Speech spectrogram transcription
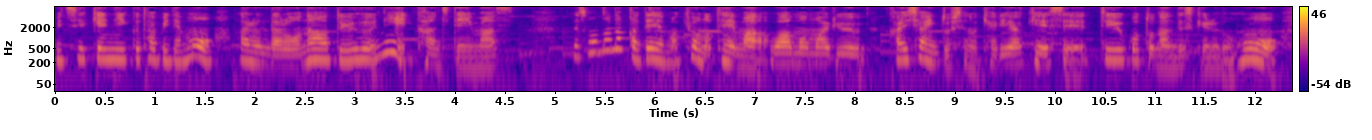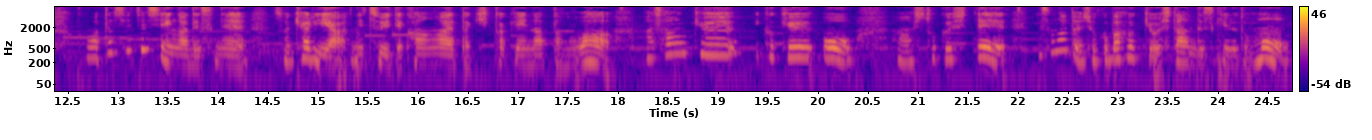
見つけに行く旅でもあるんだろうなというふうに感じています。でそんな中で、まあ、今日のテーマ、ワーママ流、会社員としてのキャリア形成っていうことなんですけれども、私自身がですね、そのキャリアについて考えたきっかけになったのは、まあ、産休、育休を取得して、でその後に職場復帰をしたんですけれども、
